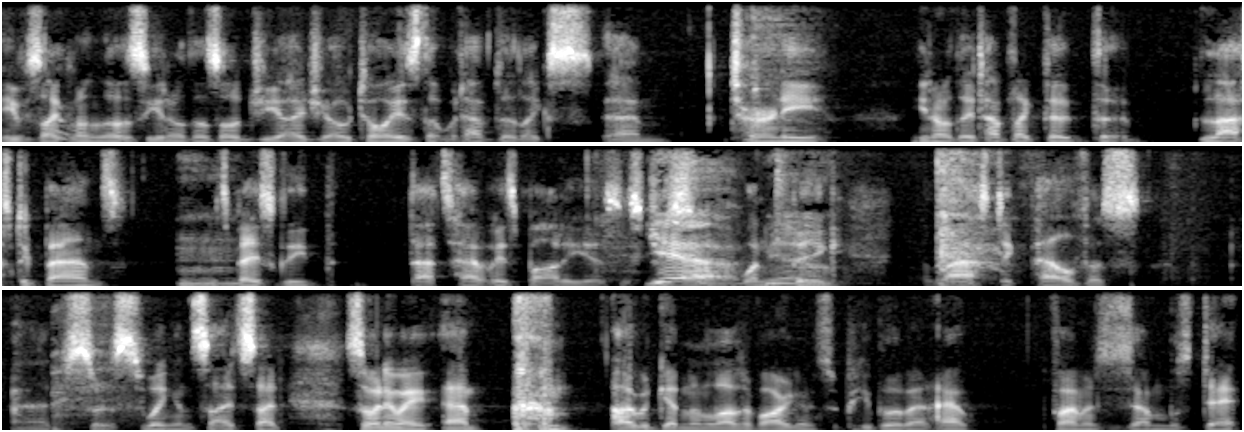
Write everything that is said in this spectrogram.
he was like one of those, you know, those old GI Joe toys that would have the like um, turny. You know, they'd have like the the elastic bands. It's basically that's how his body is. It's just Yeah, one yeah. big elastic pelvis. Uh, sort of swinging side to side. So anyway, um, I would get in a lot of arguments with people about how Final Fantasy VII was de-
